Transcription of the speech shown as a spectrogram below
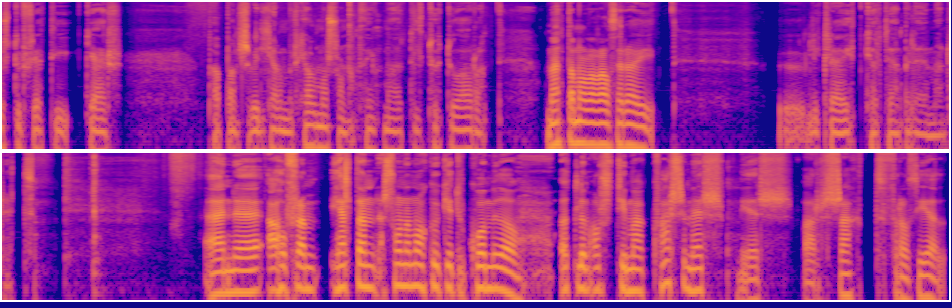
Östurfrétt í ger pappans Vilhjálmur Hjálmarsson, þingmaður til 20 ára. Mentamálar á þeirra í uh, líklega eitt kjörtiðanbiliði mann rétt. En uh, áfram heldan svona nokkuð getur komið á öllum árstíma hvar sem er. Mér var sagt frá því að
